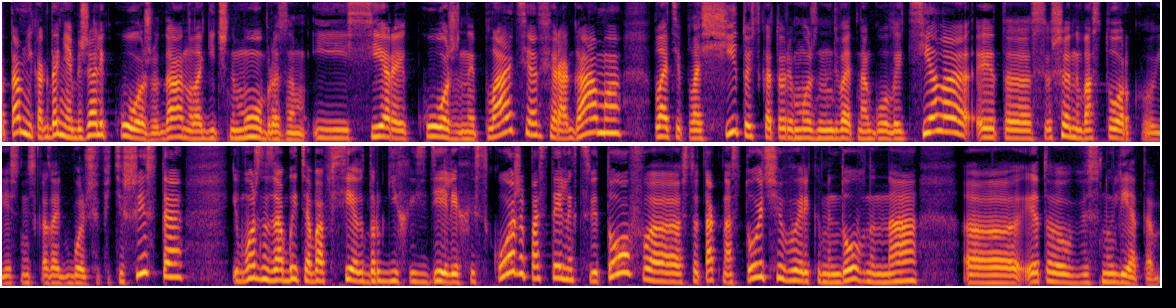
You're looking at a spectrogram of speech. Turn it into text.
э, там никогда не обижали кожу, да, аналогичным образом. И серые кожаные платья от Феррагамо, платья-плащи, то есть которые можно надевать на голое тело, это совершенно восторг, если не сказать больше, фетишиста. И можно забыть обо всех других изделиях из кожи пастельных цветов, э, что так настойчиво устойчиво рекомендовано на э, эту весну-лето.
